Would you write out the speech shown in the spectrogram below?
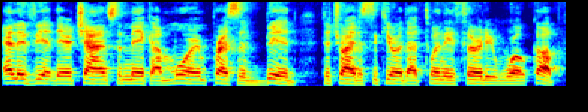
elevate their chance to make a more impressive bid to try to secure that 2030 World Cup.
